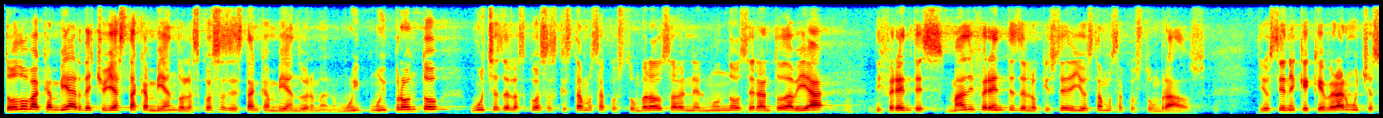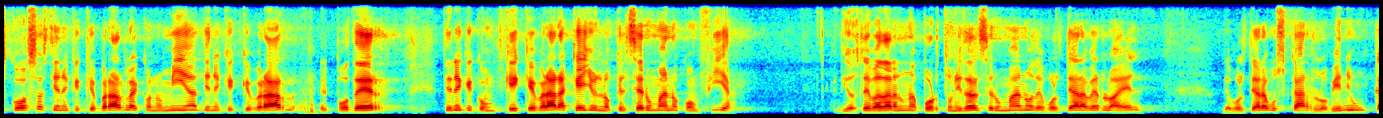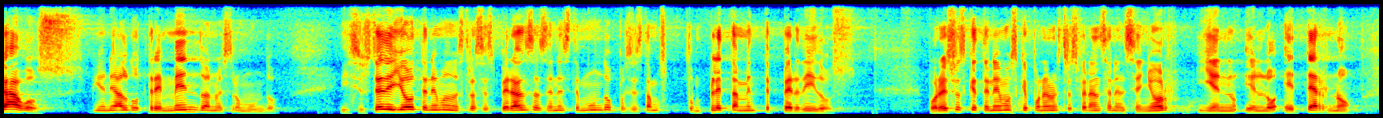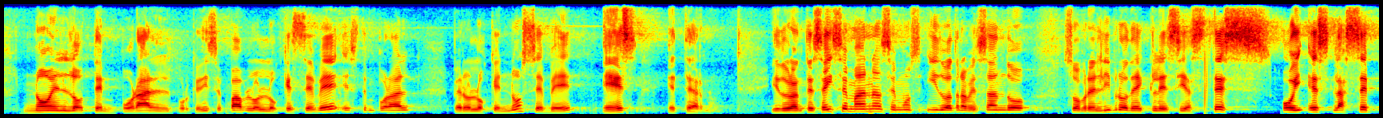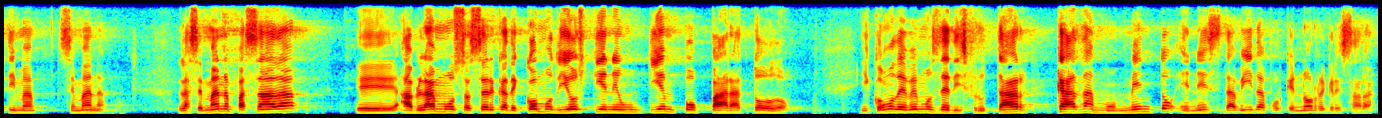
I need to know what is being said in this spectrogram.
Todo va a cambiar, de hecho ya está cambiando, las cosas están cambiando, hermano. Muy, muy pronto muchas de las cosas que estamos acostumbrados a ver en el mundo serán todavía diferentes, más diferentes de lo que usted y yo estamos acostumbrados. Dios tiene que quebrar muchas cosas, tiene que quebrar la economía, tiene que quebrar el poder, tiene que, que quebrar aquello en lo que el ser humano confía. Dios le va a dar una oportunidad al ser humano de voltear a verlo a Él, de voltear a buscarlo. Viene un caos viene algo tremendo a nuestro mundo. Y si usted y yo tenemos nuestras esperanzas en este mundo, pues estamos completamente perdidos. Por eso es que tenemos que poner nuestra esperanza en el Señor y en, en, lo eterno, no en lo temporal, porque dice Pablo, lo que se ve es temporal, pero lo que no se ve es eterno. Y durante seis semanas hemos ido atravesando sobre el libro de Eclesiastés. Hoy es la séptima semana. La semana pasada eh, hablamos acerca de cómo Dios tiene un tiempo para todo y cómo debemos de disfrutar cada momento en esta vida porque no regresará.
